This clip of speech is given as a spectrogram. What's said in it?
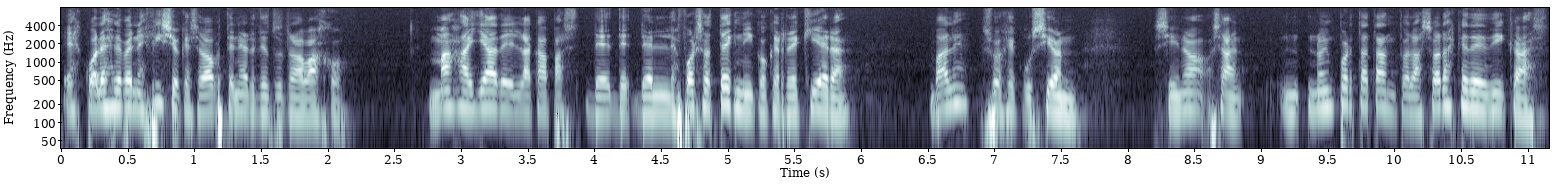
es cuál es el beneficio que se va a obtener de tu trabajo, más allá de la del esfuerzo técnico que requiera, ¿vale? Su ejecución. Sino, o sea, no importa tanto las horas que dedicas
